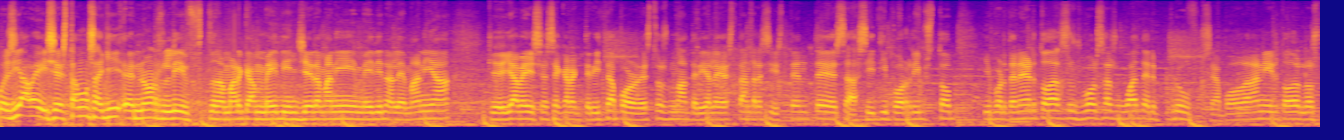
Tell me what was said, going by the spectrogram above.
Pues ya veis, estamos aquí en Nordlift, una marca made in Germany, made in Alemania, que ya veis se caracteriza por estos materiales tan resistentes, así tipo ripstop y por tener todas sus bolsas waterproof, o sea, podrán ir todos los,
